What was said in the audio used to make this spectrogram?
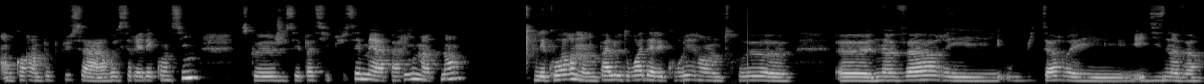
encore un peu plus à resserrer les consignes parce que je sais pas si tu sais mais à Paris maintenant les coureurs n'ont pas le droit d'aller courir entre 9h et ou 8h et, et 19h.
